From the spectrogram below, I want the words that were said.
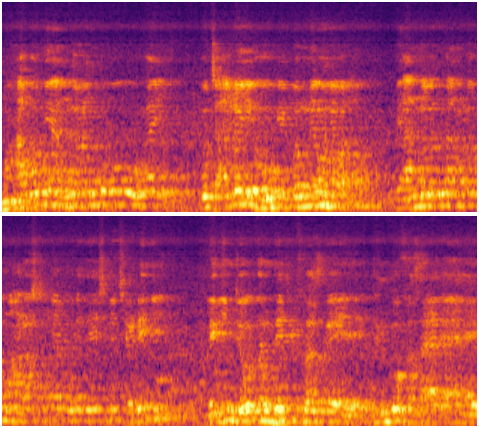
महाबोधि आंदोलन तो वो होगा ही। वो चालू ही होगी बनने होने वाला। ये आंदोलन तो हम लोग महाराष्ट्र के पूरे देश में छेड़ेगी। लेकिन जो बंदे जी फंस गए हैं, जिनको फंसाया गया है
